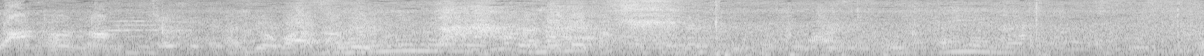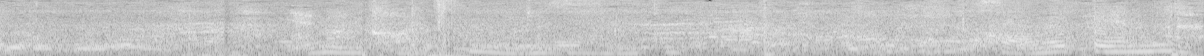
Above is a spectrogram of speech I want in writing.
จานเท่านั้นนายกว่าทำไม่ได้ต้องย่ามันขอชื่อ ของไม่เป็นอะ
